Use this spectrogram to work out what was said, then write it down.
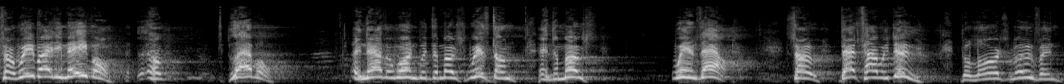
So we made him evil, uh, level. And now the one with the most wisdom and the most wins out. So that's how we do. The Lord's moving,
